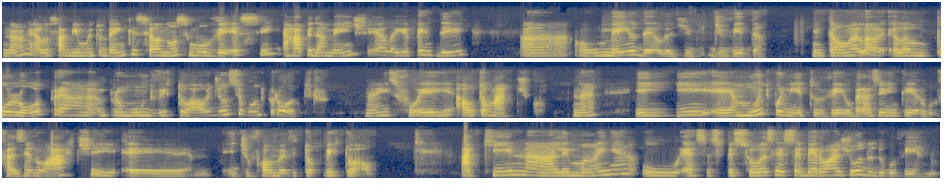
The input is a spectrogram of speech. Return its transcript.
né, ela sabia muito bem que se ela não se movesse rapidamente, ela ia perder uh, o meio dela de, de vida. Então, ela, ela pulou para o mundo virtual de um segundo para o outro. Né? Isso foi automático. Né? E, é muito bonito ver o Brasil inteiro fazendo arte é, de forma virtual. Aqui na Alemanha, o, essas pessoas receberam ajuda do governo.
